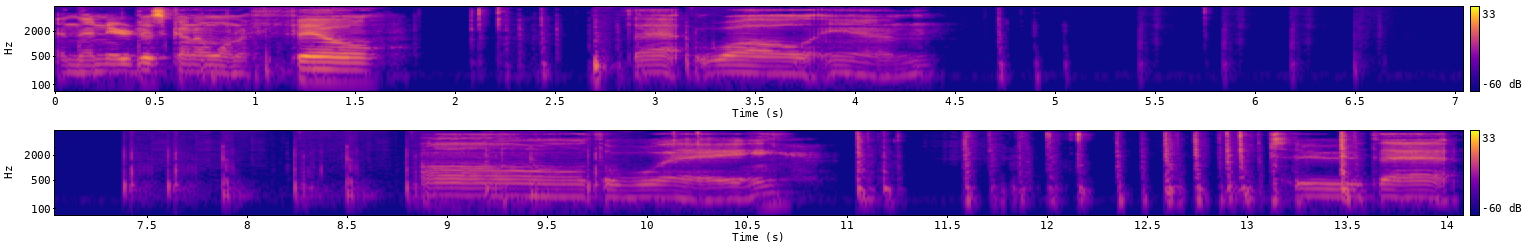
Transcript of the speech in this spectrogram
And then you're just going to want to fill that wall in all the way to that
